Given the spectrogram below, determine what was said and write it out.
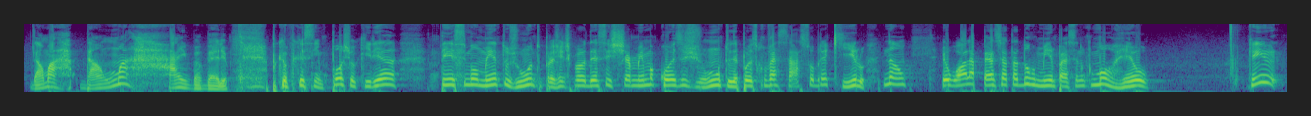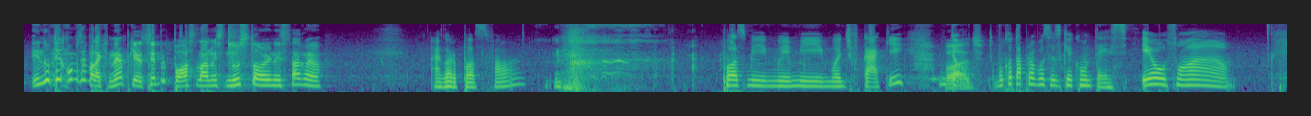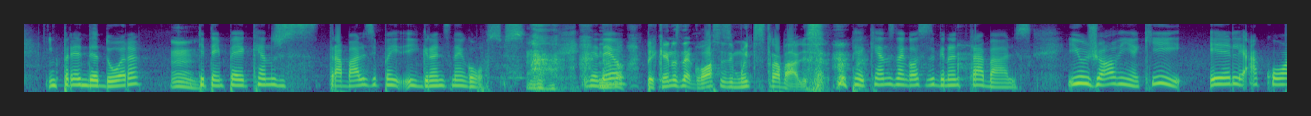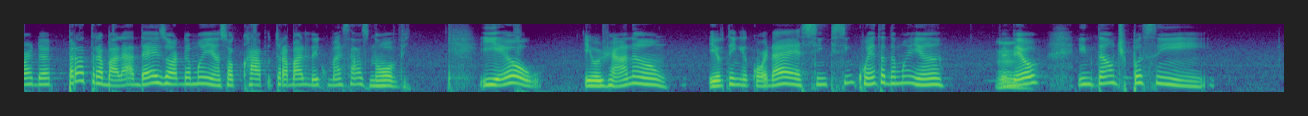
Dá uma, dá uma raiva, velho. Porque eu fico assim, poxa, eu queria ter esse momento junto, pra gente poder assistir a mesma coisa junto e depois conversar sobre aquilo. Não, eu olho a peça já tá dormindo, parecendo que morreu. Quem, e não tem como você falar que não é, porque eu sempre posto lá no, no story no Instagram. Agora eu posso falar? posso me, me, me modificar aqui? Então, Pode. vou contar pra vocês o que acontece. Eu sou uma empreendedora Hum. que tem pequenos trabalhos e, e grandes negócios. Entendeu? Não, não. Pequenos negócios e muitos trabalhos. Pequenos negócios e grandes trabalhos. E o jovem aqui, ele acorda pra trabalhar às 10 horas da manhã, só que o trabalho dele começa às 9. E eu, eu já não. Eu tenho que acordar é 5h50 da manhã. Entendeu? Então, tipo assim,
